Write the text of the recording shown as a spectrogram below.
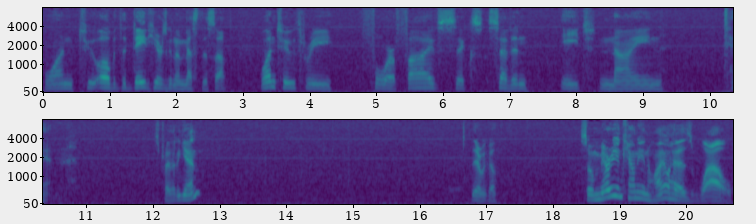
One, two, oh, but the date here is going to mess this up. One, two, three, four, five, six, seven, eight, nine, ten. Let's Try that again. There we go. So Marion County in Ohio has, wow.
